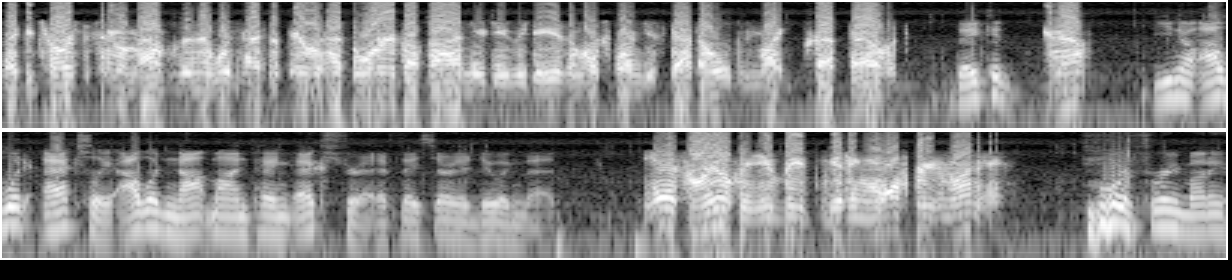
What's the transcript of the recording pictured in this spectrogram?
They could charge the same amount, but then they wouldn't have to ever have to worry about buying new DVDs unless one just got old and like out. They could You know? You know, I would actually, I would not mind paying extra if they started doing that. Yeah, for real, because you'd be getting more free money. More free money.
